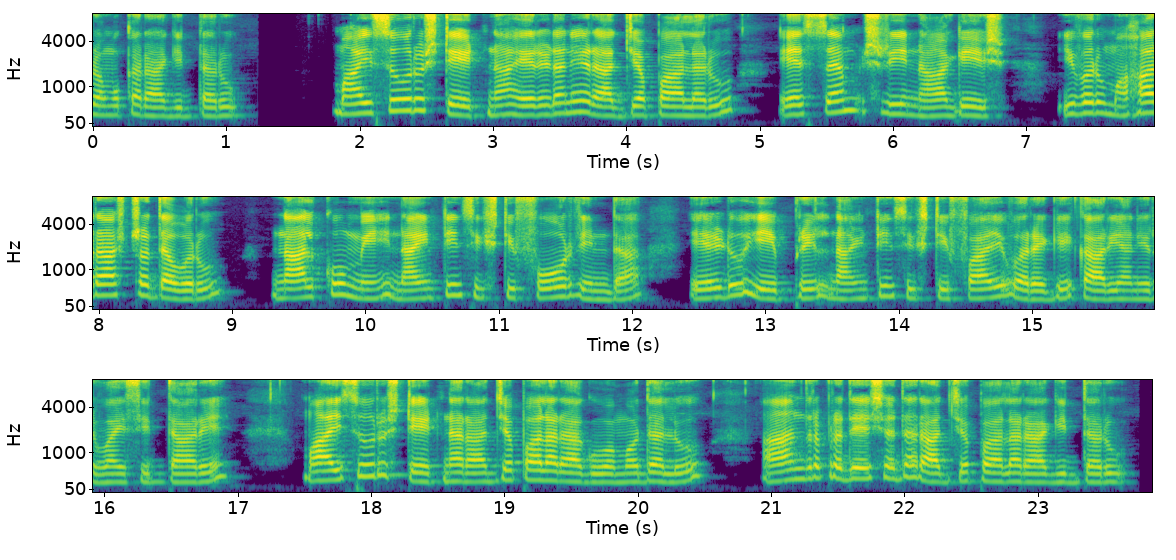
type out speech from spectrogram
ಪ್ರಮುಖರಾಗಿದ್ದರು. ಮೈಸೂರು ಸ್ಟೇಟ್ನ ಎರಡನೇ ರಾಜ್ಯಪಾಲರು ಎಸ್ ಎಂ ಶ್ರೀ ನಾಗೇಶ್ ಇವರು ಮಹಾರಾಷ್ಟ್ರದವರು. ನಾಲ್ಕು ಮೇ ನೈನ್ಟೀನ್ ಸಿಕ್ಸ್ಟಿ ಫೋರಿಂದ ಎರಡು ಏಪ್ರಿಲ್ ನೈನ್ಟೀನ್ ಸಿಕ್ಸ್ಟಿ ಫೈವ್ವರೆಗೆ ಕಾರ್ಯನಿರ್ವಹಿಸಿದ್ದಾರೆ. ಮೈಸೂರು ಸ್ಟೇಟ್ನ ರಾಜ್ಯಪಾಲರಾಗುವ ಮೊದಲು ಆಂಧ್ರ ಪ್ರದೇಶದ ರಾಜ್ಯಪಾಲರಾಗಿದ್ದರು.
